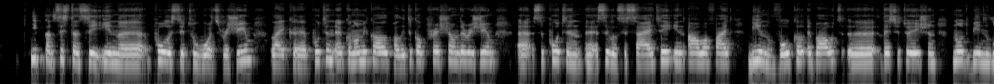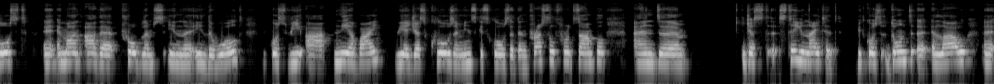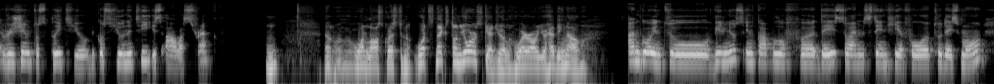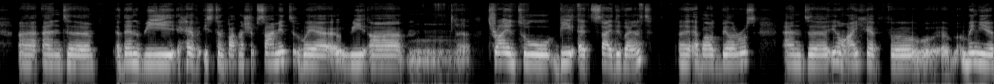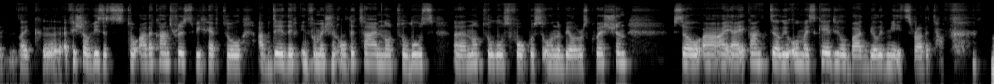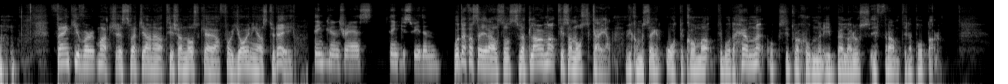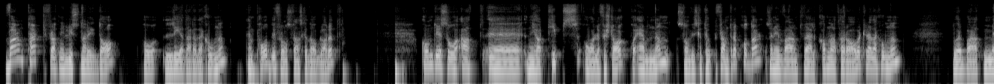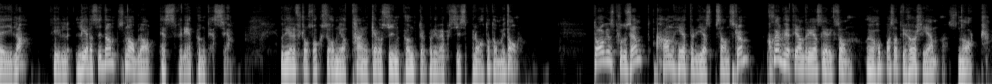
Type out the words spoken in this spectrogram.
keep consistency in uh, policy towards regime, like uh, putting economical, political pressure on the regime, uh, supporting uh, civil society in our fight, being vocal about uh, the situation, not being lost uh, among other problems in in the world, because we are nearby. We are just closer. Minsk is closer than Brussels, for example, and. Um, just stay united because don't uh, allow a regime to split you because unity is our strength. Mm. And one last question. What's next on your schedule? Where are you heading now? I'm going to Vilnius in a couple of uh, days, so I'm staying here for two days more. Uh, and uh, then we have Eastern Partnership Summit where we are um, trying to be at side event uh, about Belarus and uh, you know i have uh, many like uh, official visits to other countries. We have to update the information all the time not to lose uh, not to lose focus on the belarus question. So uh, I, I can't tell you all my schedule but believe me it's rather tough. Thank you very much svetlana Tichanovskaja for joining us today. Thank you andreas. Thank you sweden Och detta säger alltså Svetlana Tisanoskaja. Vi kommer säkert återkomma till både henne och situationen i Belarus i framtida poddar. Varmt tack för att ni lyssnade idag på Ledarredaktionen, en podd ifrån Svenska Dagbladet. Om det är så att eh, ni har tips eller förslag på ämnen som vi ska ta upp i framtida poddar så är ni varmt välkomna att höra av er till redaktionen. Då är det bara att mejla till ledarsidan snabla svd.se. Och det gäller förstås också om ni har tankar och synpunkter på det vi har precis pratat om idag. Dagens producent, han heter Jesper Sandström. Själv heter jag Andreas Eriksson och jag hoppas att vi hörs igen snart.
